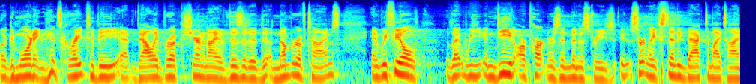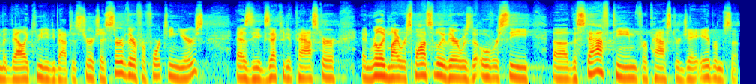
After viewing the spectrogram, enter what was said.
Well, good morning. It's great to be at Valley Brook. Sharon and I have visited a number of times, and we feel that we indeed are partners in ministries, certainly extending back to my time at Valley Community Baptist Church. I served there for 14 years as the executive pastor, and really my responsibility there was to oversee uh, the staff team for Pastor Jay Abramson.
